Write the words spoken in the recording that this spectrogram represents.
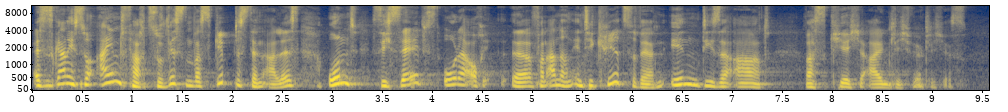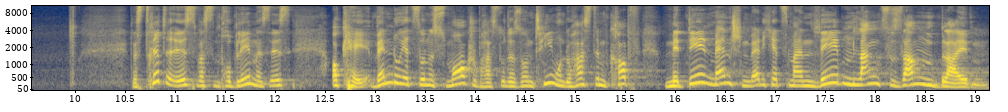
Es ist gar nicht so einfach zu wissen, was gibt es denn alles und sich selbst oder auch äh, von anderen integriert zu werden in diese Art, was Kirche eigentlich wirklich ist. Das dritte ist, was ein Problem ist, ist, okay, wenn du jetzt so eine Small Group hast oder so ein Team und du hast im Kopf, mit den Menschen werde ich jetzt mein Leben lang zusammenbleiben,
